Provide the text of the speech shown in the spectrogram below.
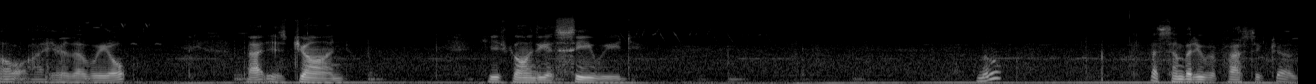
Oh, I hear the wheel. That is John. He's going to get seaweed. No? That's somebody with plastic jugs.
